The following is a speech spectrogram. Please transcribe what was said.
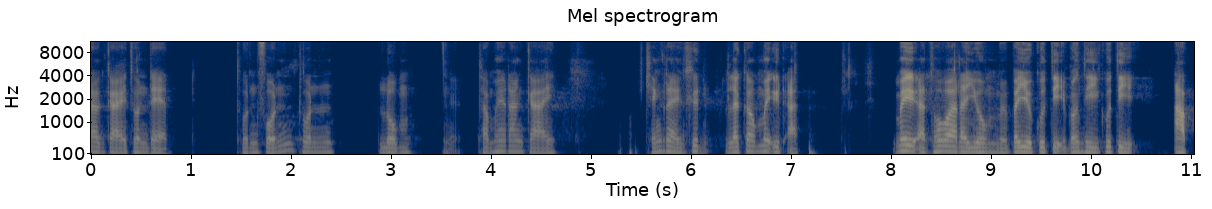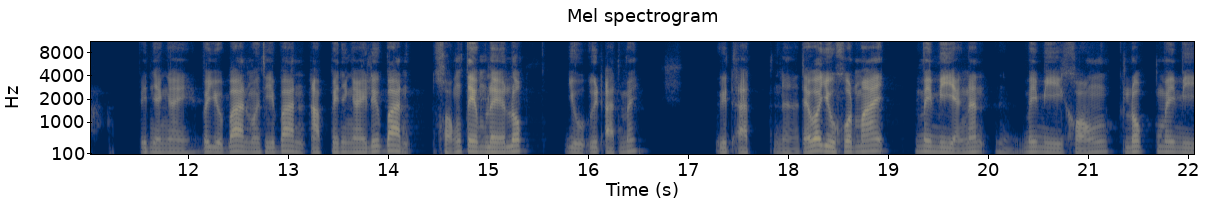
ร่างกายทนแดด ทนฝน ทนลมเนี่ยทำให้ร่างกายแข็งแรงขึ้น แล้วก็ไม่อึดอัด ไม่อึดอัดเพราะว่าอะไรยม?ไปอยู่กุฏิบางทีกุฏิอับเป็นยังไง?ไปอยู่บ้านบางทีบ้านอับเป็นยังไง?หรือบ้านของเต็มเลยรกอยู่อึดอัดไหม? อึดอัดนะแต่ว่าอยู่โคนไม้ไม่มีอย่างนั้น ไม่มีของรกไม่มี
